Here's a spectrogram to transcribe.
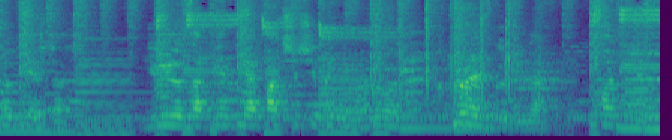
już odjeżdżać. Julio zapięty, ja patrzę się nie ma. Zobacz, która jest godzina? Chodź, Julio.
